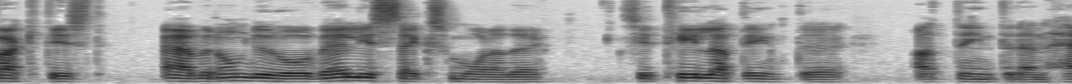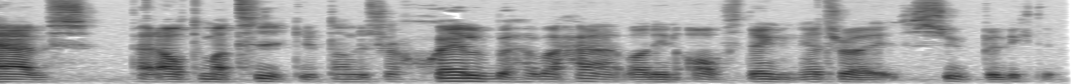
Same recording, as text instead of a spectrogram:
faktiskt, även om du då väljer sex månader, se till att det inte, att det inte den hävs per automatik, utan du ska själv behöva häva din avstängning. Jag tror det är superviktigt.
